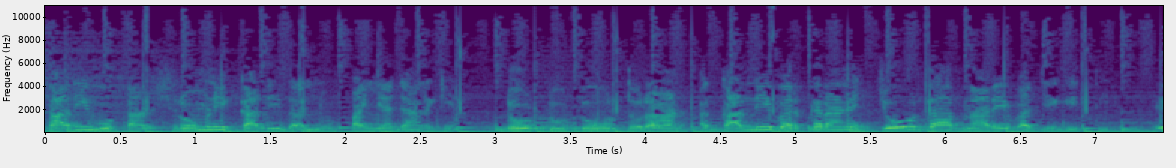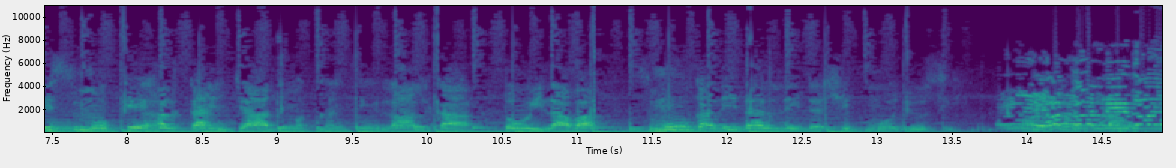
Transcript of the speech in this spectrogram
ਸਾਰੀ ਵੋਟਾਂ ਸ਼੍ਰੋਮਣੀ ਅਕਾਲੀ ਦਲ ਨੂੰ ਪਾਈਆਂ ਜਾਣਗੀਆਂ। ਡੋਰ ਟੂ ਡੋਰ ਦੌਰਾਨ ਅਕਾਲੀ ਵਰਕਰਾਂ ਨੇ ਜ਼ੋਰਦਾਰ ਨਾਅਰੇਬਾਜ਼ੀ ਕੀਤੀ। ਇਸ ਮੌਕੇ ਹਲਕਾ ਇੰਚਾਰਜ ਮੱਖਣ ਲਾਲਕਾ ਤੋਂ ਇਲਾਵਾ ਸਮੂਹ ਅਕਾਲੀ ਦਲ ਲੀਡਰਸ਼ਿਪ ਮੌਜੂਦ ਸੀ। ਅਕਾਲੀ ਦਲ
